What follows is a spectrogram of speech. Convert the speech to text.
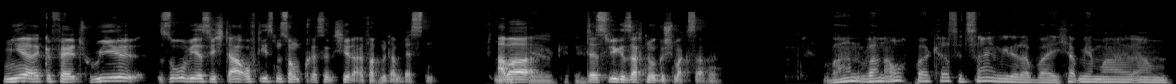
mir gefällt Real, so wie er sich da auf diesem Song präsentiert, einfach mit am besten. Aber okay, okay. das ist wie gesagt nur Geschmackssache. Waren, waren auch ein paar krasse Zeilen wieder dabei. Ich habe mir mal, ähm,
